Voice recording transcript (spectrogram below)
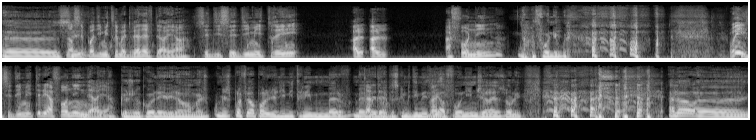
Euh, Non, c'est pas Dimitri Medvedev derrière. hein. C'est Di- c'est Dimitri Al, Al Afonine. Une- Oui, c'est Dimitri Afonine derrière. que je connais évidemment, mais je, mais je préfère parler de Dimitri Medvedev parce que Dimitri. Afonine, j'ai rien sur lui. Alors, euh,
